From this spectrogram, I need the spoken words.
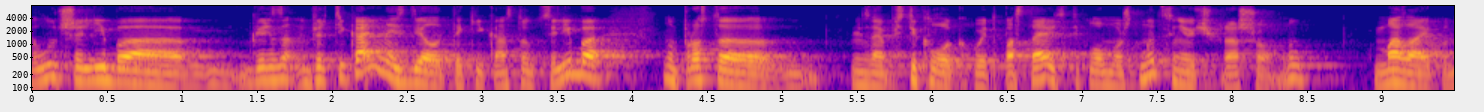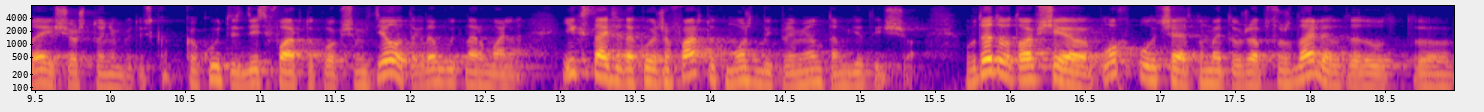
лучше либо вертикально сделать такие конструкции, либо, ну, просто, не знаю, стекло какое-то поставить. Стекло может мыться не очень хорошо. Ну, мозаику, да, еще что-нибудь, то есть какую-то здесь фартук, в общем, сделать, тогда будет нормально. И, кстати, такой же фартук может быть применен там где-то еще. Вот это вот вообще плохо получается, но мы это уже обсуждали, вот эта вот э,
